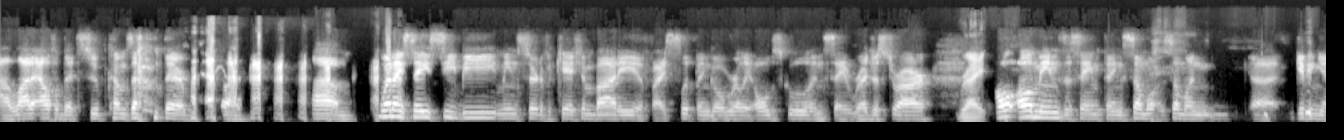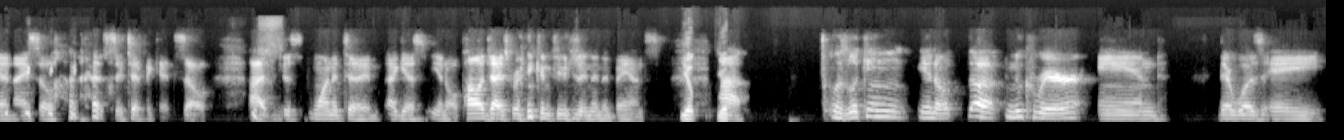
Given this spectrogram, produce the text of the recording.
a lot of alphabet soup comes out there. But, um, when I say CB, means certification body. If I slip and go really old school and say registrar, right, all, all means the same thing. Someone, someone uh, giving you an ISO certificate. So I just wanted to, I guess, you know, apologize for any confusion in advance. Yep. yep. Uh, was looking, you know, uh, new career, and there was a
